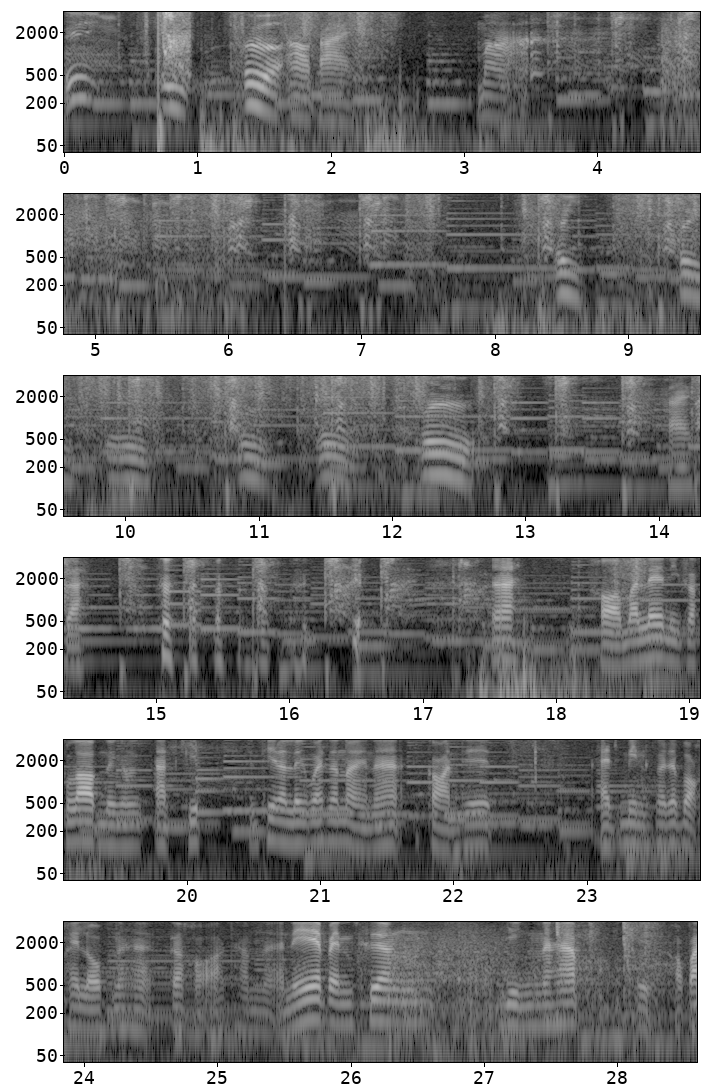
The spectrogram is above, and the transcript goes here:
เอ้ยเอ้ยเอออ้าวตาย มาเอ้ยเอ้ยเอ้ยเอ้ยเอ้ย เอ้ยตายซะนะขอมาเล่นอีกสักรอบหนึ่งอัดคลิปที่ระลึกไว้สักหน่อยนะฮะ ก่อนที่แอดมินเขาจะบอกให้ลบนะฮะ ก็ขอทำนะอันนี้เป็นเครื่องยิงนะครับอุ้ยเอาไป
